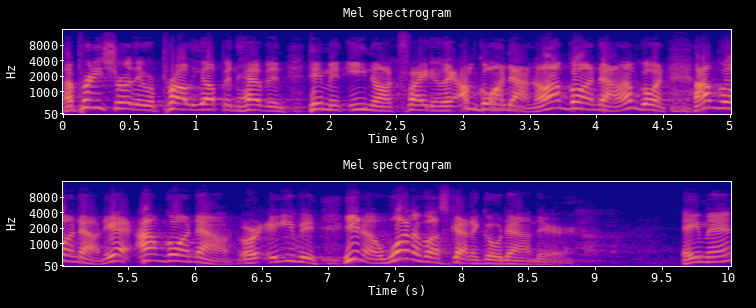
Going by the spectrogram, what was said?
I'm pretty sure they were probably up in heaven, him and Enoch fighting, like, I'm going down. No, I'm going down. I'm going, I'm going down. Yeah, I'm going down. Or even, you know, one of us got to go down there. Amen.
